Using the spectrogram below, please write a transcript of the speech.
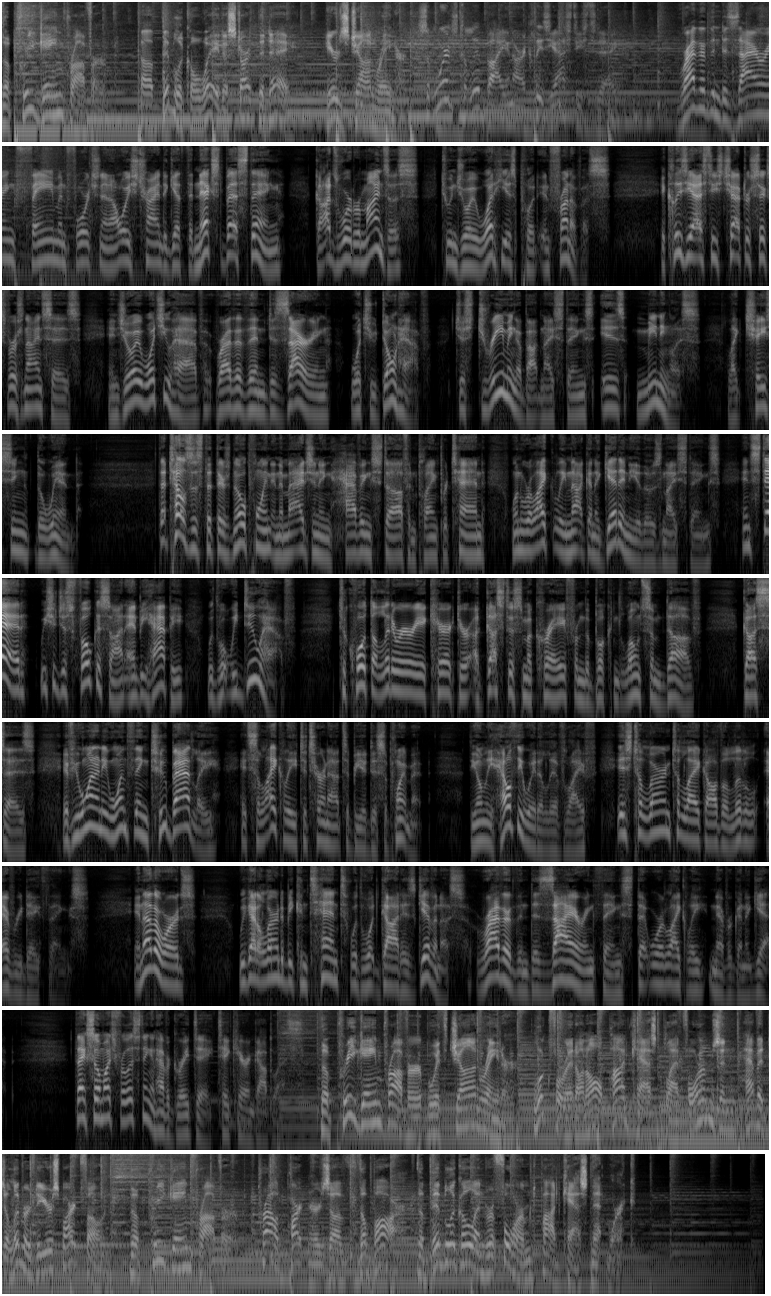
The pregame proverb, a biblical way to start the day. Here's John Rayner. Some words to live by in our Ecclesiastes today. Rather than desiring fame and fortune and always trying to get the next best thing, God's word reminds us to enjoy what he has put in front of us. Ecclesiastes chapter 6 verse 9 says, "Enjoy what you have rather than desiring what you don't have. Just dreaming about nice things is meaningless, like chasing the wind." That tells us that there's no point in imagining having stuff and playing pretend when we're likely not going to get any of those nice things. Instead, we should just focus on and be happy with what we do have. To quote the literary character Augustus McCrae from the book Lonesome Dove, Gus says, If you want any one thing too badly, it's likely to turn out to be a disappointment. The only healthy way to live life is to learn to like all the little everyday things. In other words, we got to learn to be content with what God has given us rather than desiring things that we're likely never going to get. Thanks so much for listening and have a great day. Take care and God bless. The pregame proverb with John Rayner. Look for it on all podcast platforms and have it delivered to your smartphone. The pregame proverb, proud partners of The Bar, the Biblical and Reformed Podcast Network.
